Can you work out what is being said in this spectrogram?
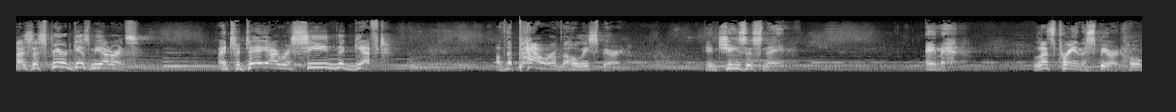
as the Spirit gives me utterance. And today I receive the gift of the power of the Holy Spirit. In Jesus' name, amen. Let's pray in the Spirit. Oh,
